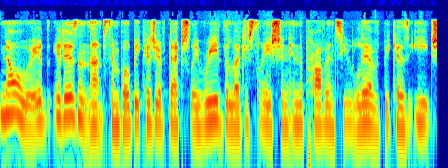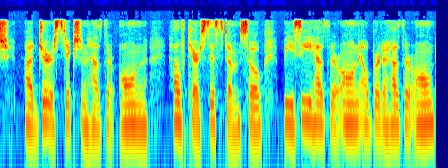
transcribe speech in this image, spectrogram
No, it, it isn't that simple because you have to actually read the legislation in the province you live because each uh, jurisdiction has their own healthcare system. So BC has their own, Alberta has their own.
